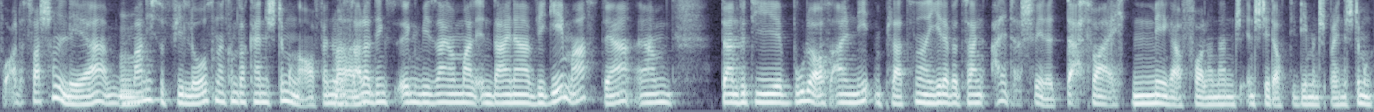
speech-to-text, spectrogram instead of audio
boah, das war schon leer, mhm. war nicht so viel los und dann kommt auch keine Stimmung auf. Wenn du ja. das allerdings irgendwie, sagen wir mal, in deiner WG machst, ja, ähm, dann wird die Bude aus allen Nähten platzen und jeder wird sagen, alter Schwede, das war echt mega voll und dann entsteht auch die dementsprechende Stimmung.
